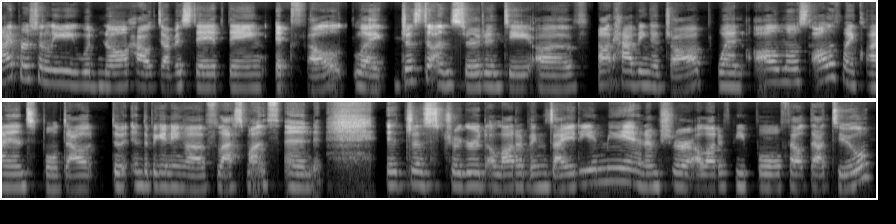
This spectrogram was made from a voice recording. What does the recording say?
I personally would know how devastating it felt, like just the uncertainty of not having a job when almost all of my clients pulled out the, in the beginning of last month. And it just triggered a lot of anxiety in me, and I'm sure a lot of people felt that too.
